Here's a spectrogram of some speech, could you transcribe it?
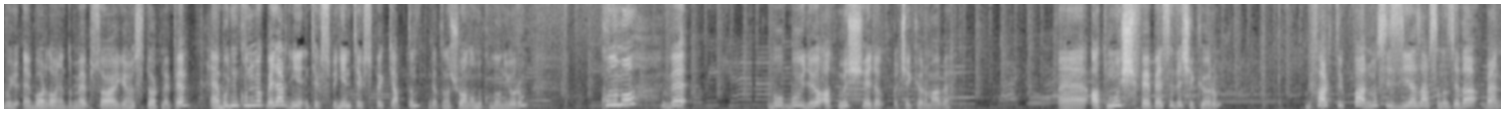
bu, e, bu arada oynadım map Survivor Games 4 map'i. E, bugün konum yok beyler. Yeni tek spek yeni tek spek yaptım. Zaten şu an onu kullanıyorum. Konumu ve bu bu videoyu 60 şeyde çekiyorum abi. E, 60 FPS'de çekiyorum. Bir farklılık var mı? Siz yazarsanız ya da ben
